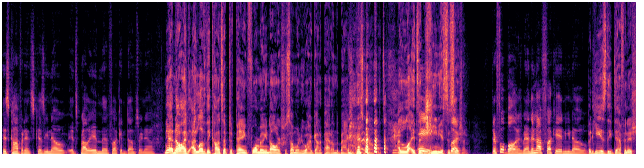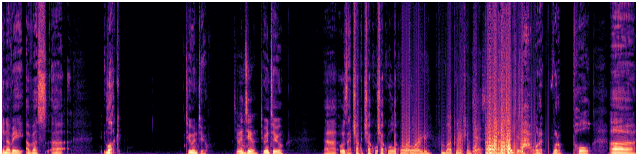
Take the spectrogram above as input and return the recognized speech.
his confidence because you know it's probably in the fucking dumps right now. Yeah, no, I, I love the concept of paying four million dollars for someone who I've got a pat on the back and confidence. I lo- it's a Hey, genius look, decision. They're footballers, man. They're not fucking. You know. But he is the definition of a of us. Uh, look, two and two, two and two. two and two. Uh, what was that? Chuck Chuck Chuck Will Woolery from Love Connection. Yes. Uh, two and two. wow, what a what a pull. Uh,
